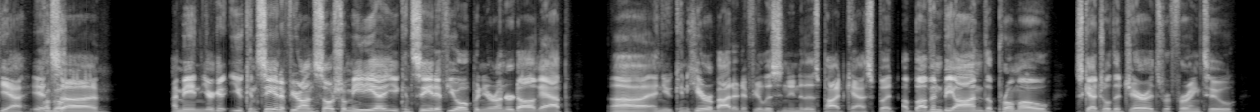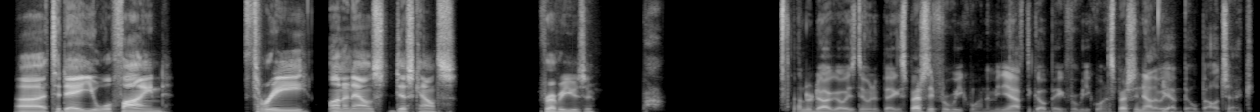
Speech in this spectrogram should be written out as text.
Yeah, it's tho- uh I mean, you're you can see it if you're on social media. You can see it if you open your Underdog app, uh, and you can hear about it if you're listening to this podcast. But above and beyond the promo schedule that Jared's referring to, uh, today you will find three unannounced discounts for every user. Underdog always doing it big, especially for week one. I mean, you have to go big for week one, especially now that we have Bill Belichick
